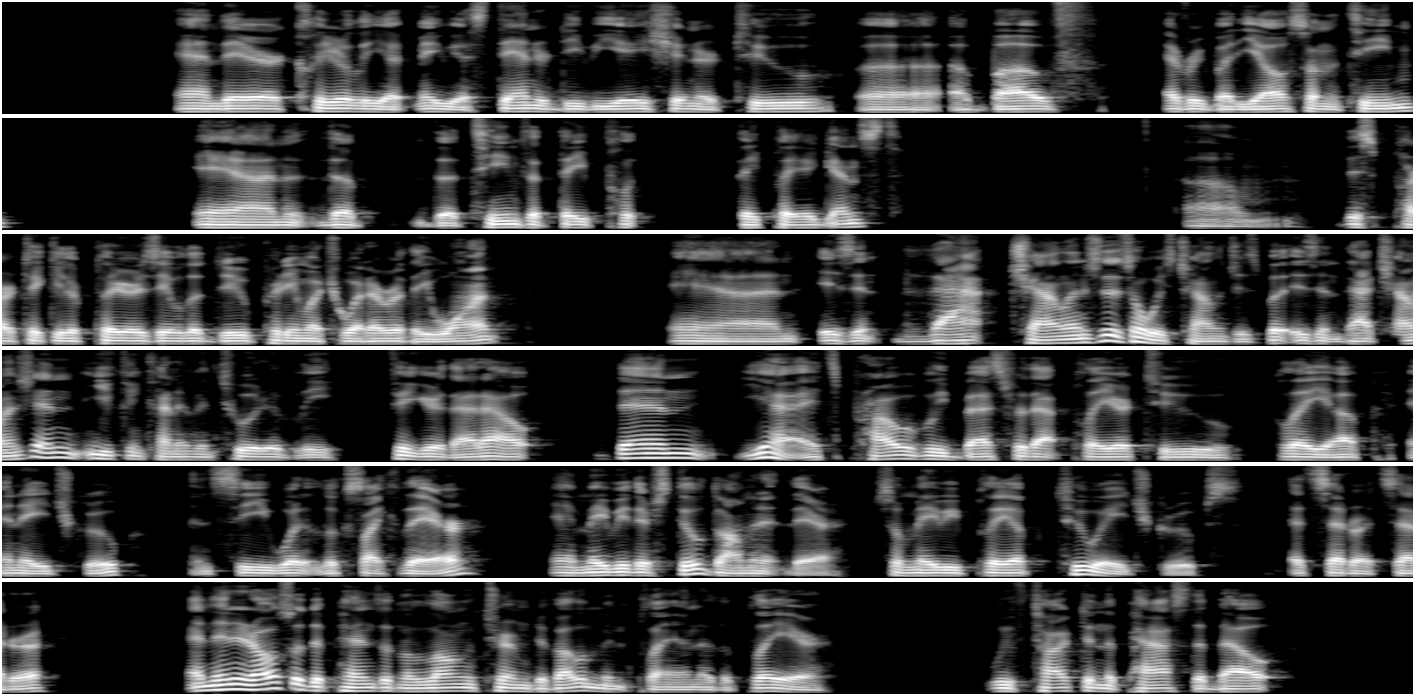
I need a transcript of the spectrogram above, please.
and they're clearly at maybe a standard deviation or two uh, above everybody else on the team, and the the teams that they put they play against, um, this particular player is able to do pretty much whatever they want and isn't that challenged there's always challenges but isn't that challenged and you can kind of intuitively figure that out then yeah it's probably best for that player to play up an age group and see what it looks like there and maybe they're still dominant there so maybe play up two age groups et cetera et cetera. And then it also depends on the long-term development plan of the player. We've talked in the past about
